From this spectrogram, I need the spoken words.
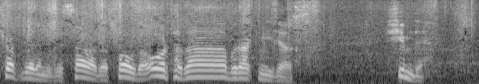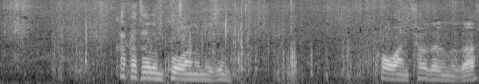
çöplerimizi sağda, solda, ortada bırakmayacağız. Şimdi kapatalım kovanımızın kovan çadırını da.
